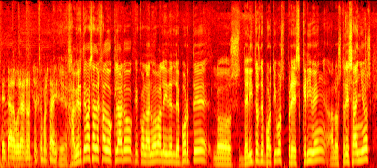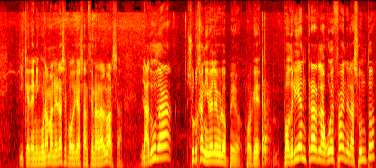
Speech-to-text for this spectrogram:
¿Qué tal? Buenas noches, ¿cómo estáis? Eh, Javier Tebas ha dejado claro que con la nueva ley del deporte los delitos deportivos prescriben a los tres años y que de ninguna manera se podría sancionar al Barça. La duda surge a nivel europeo, porque ¿podría entrar la UEFA en el asunto?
